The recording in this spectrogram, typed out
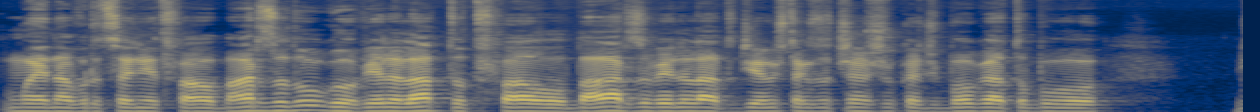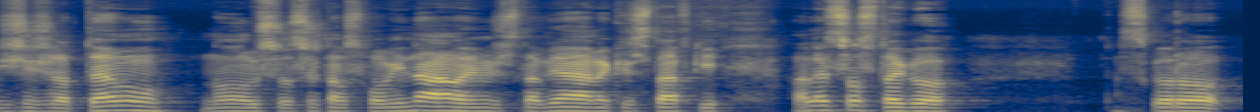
moje nawrócenie trwało bardzo długo, wiele lat to trwało, bardzo wiele lat, gdzie już tak zacząłem szukać Boga, to było 10 lat temu, no już coś tam wspominałem, już stawiałem jakieś stawki, ale co z tego, skoro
